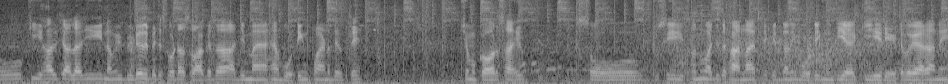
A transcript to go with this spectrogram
ਹਾਲ ਚਾਲ ਹੈ ਜੀ? ਨਵੀਂ ਵੀਡੀਓ ਦੇ ਵਿੱਚ ਤੁਹਾਡਾ ਸਵਾਗਤ ਆ। ਅੱਜ ਮੈਂ ਹਾਂ VOTING ਪੁਆਇੰਟ ਦੇ ਉੱਤੇ, ਚਮਕੌਰ ਸਾਹਿਬ। ਸੋ ਤੁਸੀਂ ਤੁਹਾਨੂੰ ਅੱਜ ਦਿਖਾਣਾ ਇੱਥੇ ਕਿੱਦਾਂ ਦੀ VOTING ਹੁੰਦੀ ਹੈ, ਕੀ ਇਹ ਰੇਟ ਵਗੈਰਾ ਨੇ।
